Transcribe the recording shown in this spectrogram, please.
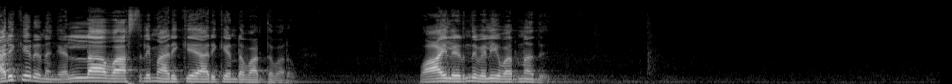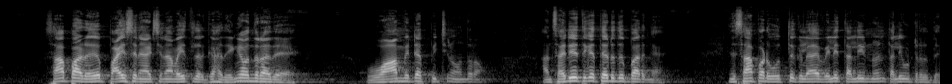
அறிக்கையிடுங்க எல்லா வாசத்துலையுமே அறிக்கை அறிக்கைன்ற வார்த்தை வரும். வாயிலிருந்து வெளியே வரணும் அது. சாப்பாடு பாய்சன் ஆயிடுச்சுன்னா வயிற்றுல இருக்காது. எங்கே வந்துடும் அது? வாமிட்டாக பிச்சுன்னு வந்துடும் அந்த சரீரத்துக்கே தெடுது பாருங்க. இந்த சாப்பாடு ஒத்துக்கல வெளியே தள்ளிடணும்னு தள்ளி விட்டுறது.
